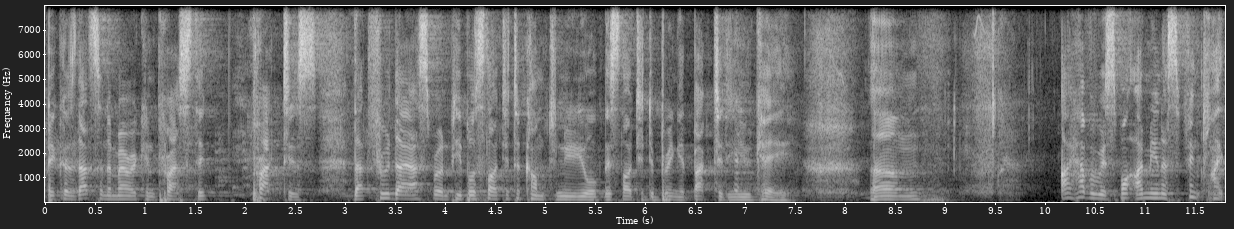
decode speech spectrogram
because that's an American plastic practice that through diaspora and people started to come to New York, they started to bring it back to the UK. Um, I have a response, I mean, I think like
